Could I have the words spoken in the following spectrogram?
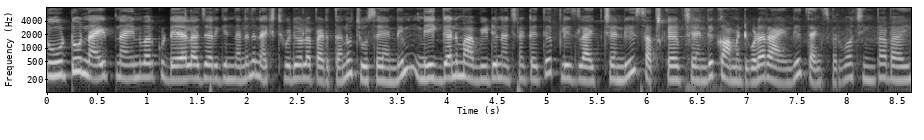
టూ టు నైట్ నైన్ వరకు డే ఎలా జరిగింది అనేది నెక్స్ట్ వీడియోలో పెడతాను. చూసేయండి. మీకు కానీ మా వీడియో నచ్చినట్టయితే ప్లీజ్ లైక్ చేయండి సబ్స్క్రైబ్ చేయండి కామెంట్ కూడా రాయండి. Thanks for watching. బాయ్.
